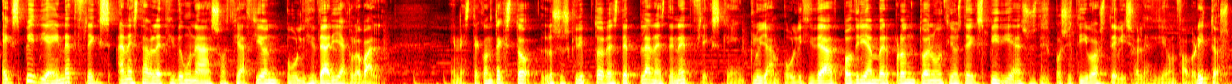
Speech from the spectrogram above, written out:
Expedia y Netflix han establecido una asociación publicitaria global. En este contexto, los suscriptores de planes de Netflix que incluyan publicidad podrían ver pronto anuncios de Expedia en sus dispositivos de visualización favoritos.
